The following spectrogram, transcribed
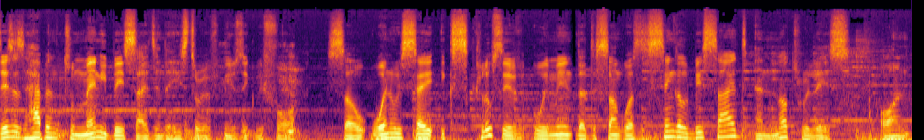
this has happened to many B-sides in the history of music before. So when we say exclusive, we mean that the song was a single B-side and not released on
